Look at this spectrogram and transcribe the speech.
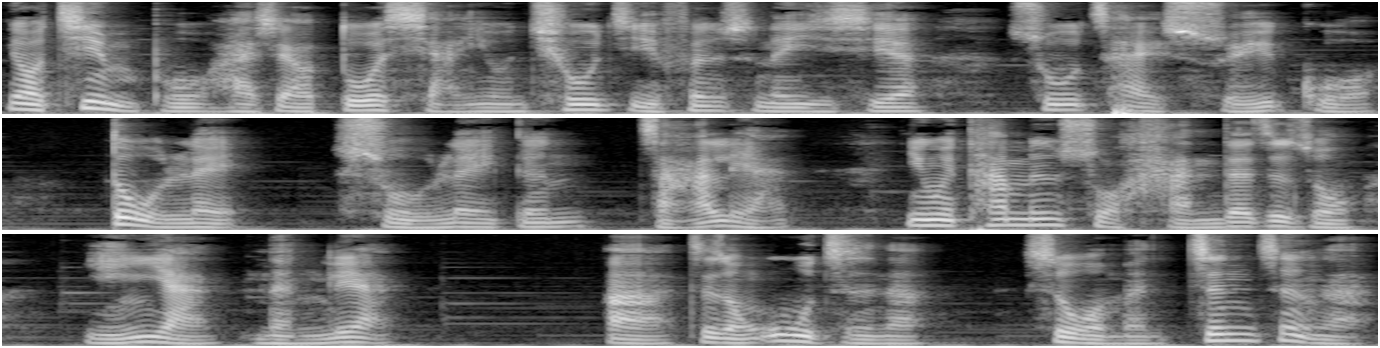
要进补还是要多享用秋季丰盛的一些蔬菜、水果、豆类、薯类跟杂粮，因为它们所含的这种营养能量啊，这种物质呢。是我们真正啊，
